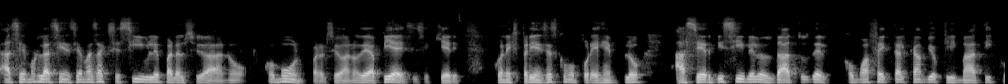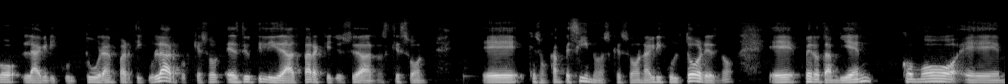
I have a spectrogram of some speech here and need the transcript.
hacemos la ciencia más accesible para el ciudadano común, para el ciudadano de a pie, si se quiere, con experiencias como, por ejemplo, hacer visible los datos de cómo afecta el cambio climático la agricultura en particular, porque eso es de utilidad para aquellos ciudadanos que son, eh, que son campesinos, que son agricultores, ¿no? Eh, pero también como, eh,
